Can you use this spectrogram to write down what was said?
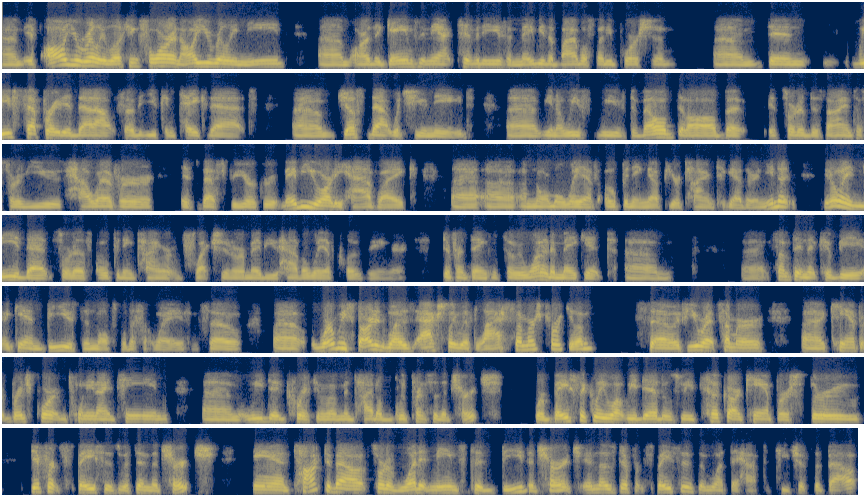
um, if all you're really looking for and all you really need um, are the games and the activities and maybe the Bible study portion, um, then we've separated that out so that you can take that, um, just that which you need. Uh, you know, we've we've developed it all, but it's sort of designed to sort of use however is best for your group. Maybe you already have like uh, a, a normal way of opening up your time together, and you know you don't really need that sort of opening time or reflection, or maybe you have a way of closing or different things. And so we wanted to make it um, uh, something that could be again be used in multiple different ways. And so uh, where we started was actually with last summer's curriculum. So if you were at summer uh, camp at Bridgeport in 2019, um, we did curriculum entitled Blueprints of the Church, where basically what we did was we took our campers through different spaces within the church and talked about sort of what it means to be the church in those different spaces and what they have to teach us about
